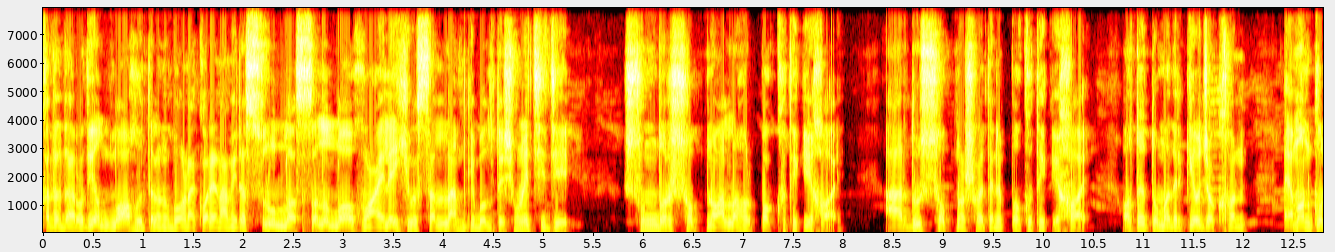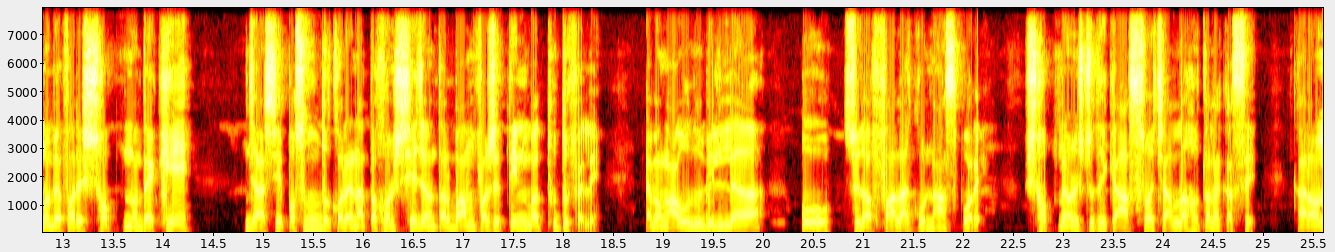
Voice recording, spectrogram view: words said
কাদাদা রদি আল্লাহ তালন বর্ণনা করেন, আমি রাসুল্লাহ সাল আলাইহি ওসাল্লামকে বলতে শুনেছি যে, সুন্দর স্বপ্ন আল্লাহর পক্ষ থেকে হয়, আর দুঃস্বপ্ন শয়তানের পক্ষ থেকে হয়। অতএব তোমাদের কেউ যখন এমন কোনো ব্যাপারে স্বপ্ন দেখে যা সে পছন্দ করে না, তখন সে যেন তার বাম পাশে তিনবার থুতু ফেলে এবং আউদুবিল্লাহ ও সুরা ফালাক ও নাচ পড়ে। স্বপ্নে অনিষ্ট থেকে আশ্রয় চায় আল্লাহ তালার কাছে। কারণ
